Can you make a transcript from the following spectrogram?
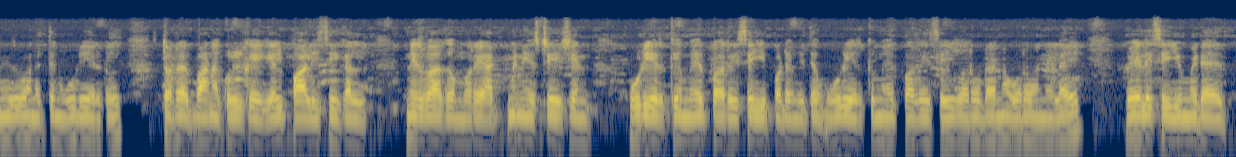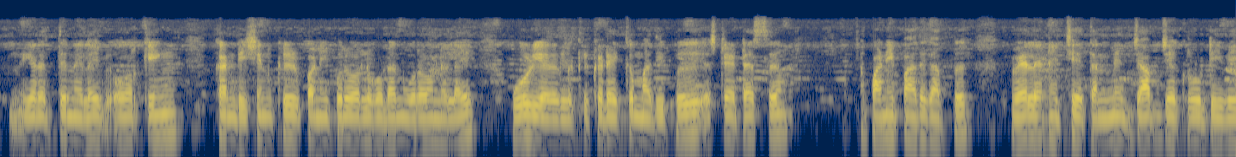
நிறுவனத்தின் ஊழியர்கள் தொடர்பான கொள்கைகள் பாலிசிகள் நிர்வாக முறை அட்மினிஸ்ட்ரேஷன் ஊழியருக்கு மேற்பார்வை செய்யப்படும் விதம் ஊழியருக்கு மேற்பார்வை செய்வருடன் உறவுநிலை வேலை செய்யும் இட இடத்து நிலை ஒர்க்கிங் கண்டிஷன் கீழ் பணிபுரிவர்களுடன் உறவு நிலை ஊழியர்களுக்கு கிடைக்கும் மதிப்பு ஸ்டேட்டஸ் பணி பாதுகாப்பு வேலை நிச்சயத்தன்மை ஜாப் செக்யூரிட்டி இவை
